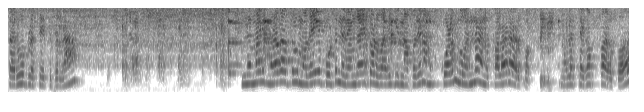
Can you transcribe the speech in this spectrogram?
கருவேப்பிலை சேர்த்துக்கலாம். இந்த மாதிரி மிளகாத்தூள் முதைய போட்டு இந்த வெங்காயத்தோட வதக்கிடணும். அப்போதே நமக்கு குழம்பு வந்து அந்த கலராக இருக்கும். நல்லா சிகப்பாக இருக்கும்.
